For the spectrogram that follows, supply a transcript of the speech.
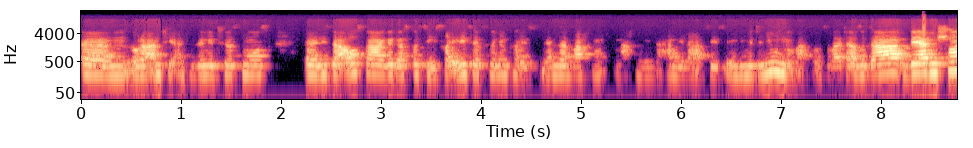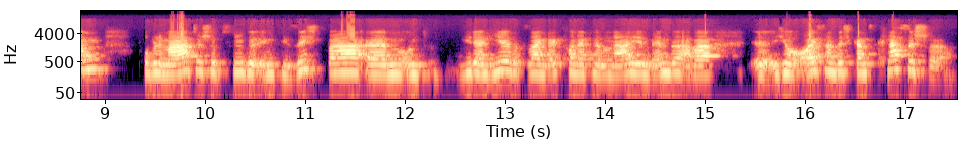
ähm, oder Anti-Antisemitismus, äh, diese Aussage, das, was die Israelis jetzt mit den Palästinensern machen, machen haben die Nazis irgendwie mit den Juden gemacht und so weiter. Also da werden schon problematische Züge irgendwie sichtbar ähm, und wieder hier sozusagen weg von der Personalienwende, aber äh, hier äußern sich ganz klassische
